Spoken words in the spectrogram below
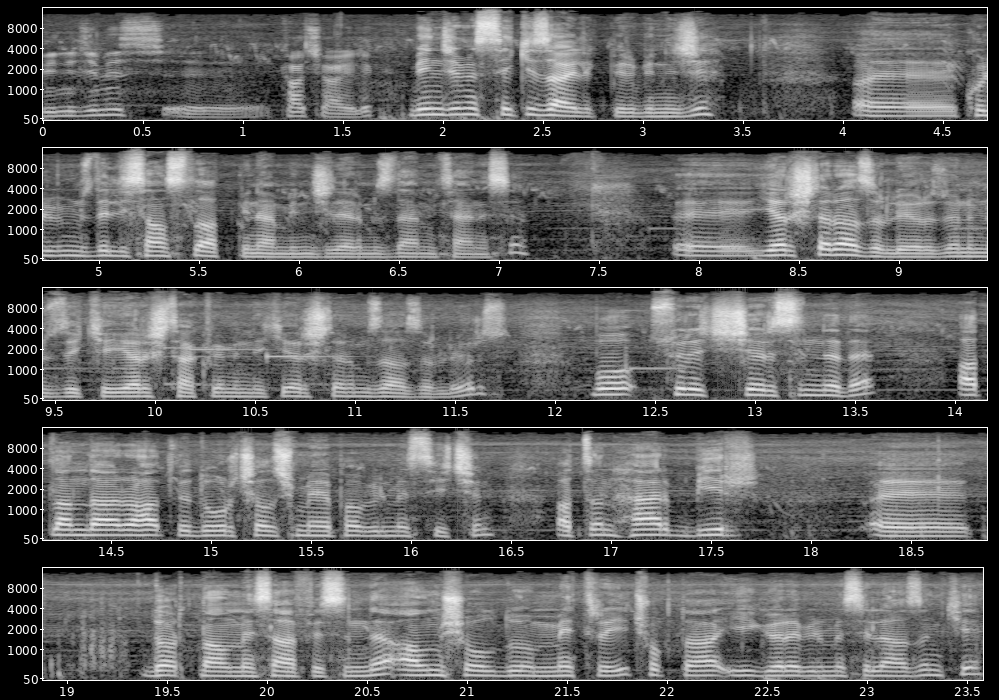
Binicimiz e, kaç aylık? Binicimiz 8 aylık bir binici. Ee, kulübümüzde lisanslı at binen binicilerimizden bir tanesi. Ee, yarışları hazırlıyoruz. Önümüzdeki yarış takvimindeki yarışlarımızı hazırlıyoruz. Bu süreç içerisinde de atlan daha rahat ve doğru çalışma yapabilmesi için atın her bir e, dört nal mesafesinde almış olduğu metreyi çok daha iyi görebilmesi lazım ki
